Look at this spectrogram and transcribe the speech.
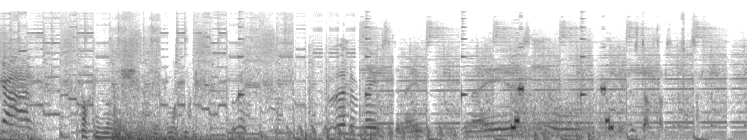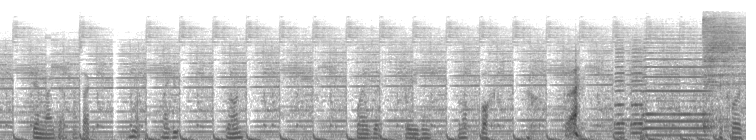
god! Fucking little shit. Come on, come on. Uh, the knives, the knives, the knives. Oh. Stop, stop, stop, stop, stop. Didn't like that for a second. Come on, Mikey. Run. Why is it freezing? Oh, fuck. of course,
